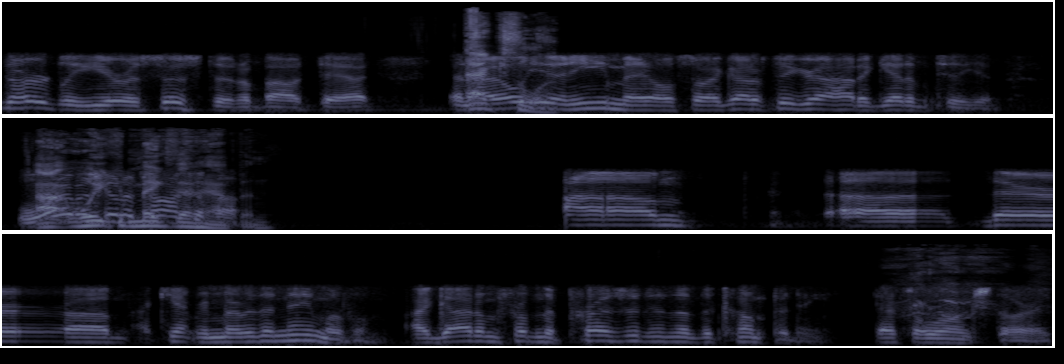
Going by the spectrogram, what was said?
Snerdley, your assistant, about that, and Excellent. I owe you an email, so I got to figure out how to get them to you. What Uh, we can make that about- happen. Um, uh, they're um, I can't remember the name of them. I got them from the president of the company. That's a long story.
